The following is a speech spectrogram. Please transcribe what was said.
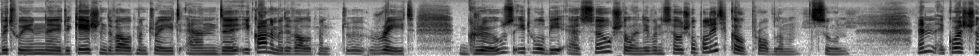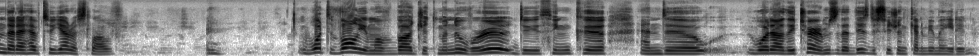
between education development rate and uh, economy development uh, rate grows, it will be a social and even social political problem soon. And a question that I have to Yaroslav. what volume of budget maneuver do you think, uh, and uh, what are the terms that this decision can be made in?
